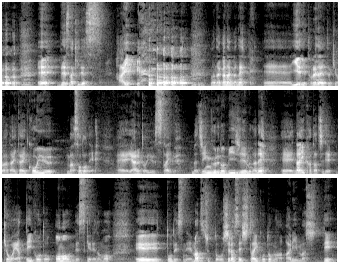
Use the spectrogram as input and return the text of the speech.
えー出先です。はい。まあなかなかね、えー家で撮れない時は大体こういう、まあ、外で、えやるというスタイル、まあ、ジングルの BGM がね、えない形で今日はやっていこうと思うんですけれども。えーっとですねまずちょっとお知らせしたいことがありまして。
